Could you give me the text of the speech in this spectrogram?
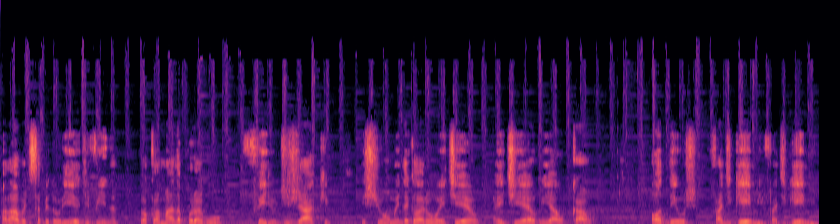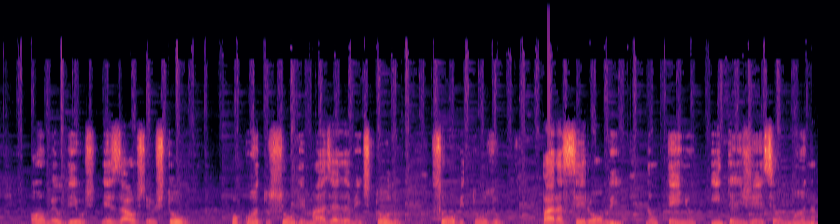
palavra de sabedoria divina, proclamada por Agur, filho de Jaque. Este homem declarou a Etiel, a Etiel e a Ucal: Ó oh Deus, fadiguei-me, fadiguei-me. Ó oh meu Deus, exausto eu estou, porquanto sou demasiadamente tolo, sou obtuso para ser homem, não tenho inteligência humana,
